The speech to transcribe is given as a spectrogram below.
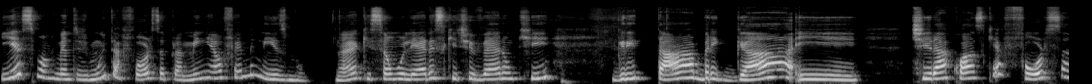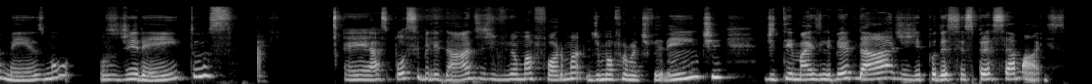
E esse movimento de muita força, para mim, é o feminismo, né? Que são mulheres que tiveram que gritar, brigar e tirar quase que a força mesmo, os direitos, é, as possibilidades de viver uma forma, de uma forma diferente, de ter mais liberdade, de poder se expressar mais.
